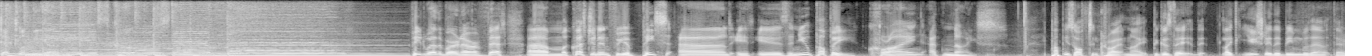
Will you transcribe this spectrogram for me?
Declan Meehan. East Coast FM. Pete Wedderburn, our vet. Um, a question in for you, Pete, and it is a new puppy crying at night. Puppies often cry at night because they, they like usually they've been with their, their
